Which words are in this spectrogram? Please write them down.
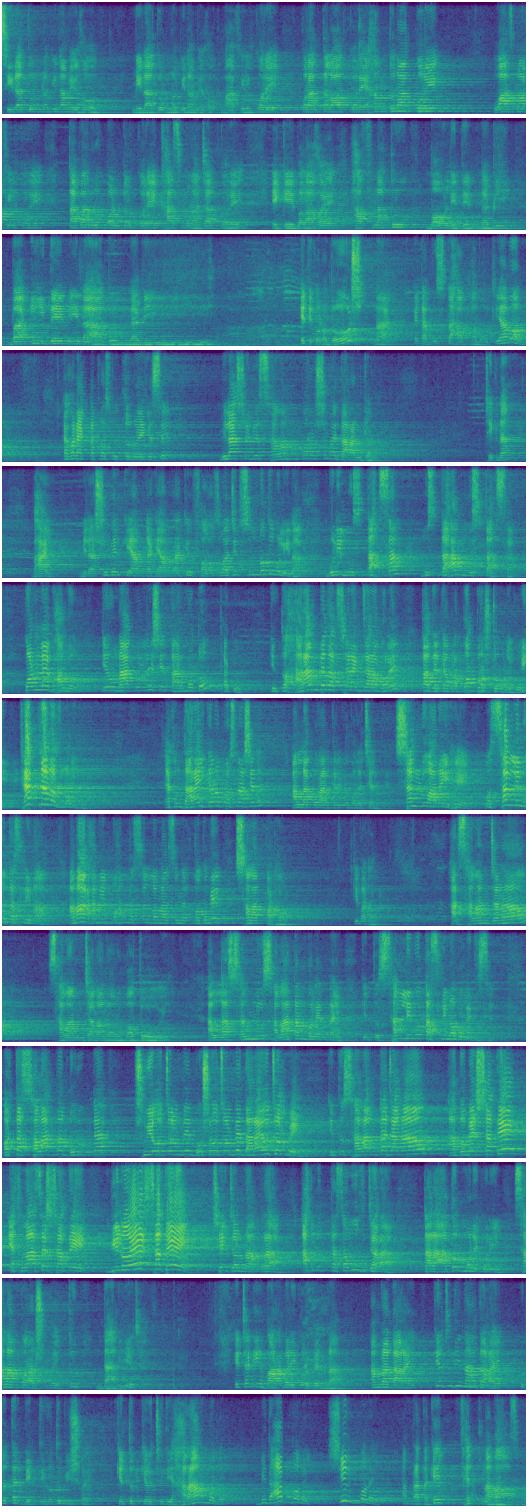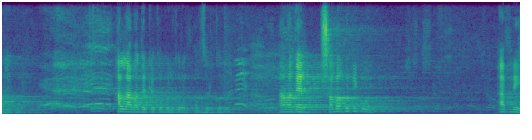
সিরাতুল নবী নামে হোক মিলাদুল নবী নামে হোক মাহফিল করে কোরআন তালাওয়াত করে হামদনাথ করে ওয়াজ মাহফিল করে তাবার রূপ বন্টন করে খাস মোনাজাত করে একে বলা হয় হাফলাতু মৌলিদিন নবী। বা ঈদে মিলাদুন নবী। এতে কোনো দোষ নাই। এটা মুস্তাহাব আমল। কি আমল? এখন একটা প্রশ্ন উত্তর রয়ে গেছে, মিলাদ শরীফের সালাম পড়ার সময় দাঁড়ান কেন? ঠিক না? ভাই, মিলাদ শরীফের কেয়ামটাকে আমরা কেউ ফরজ, ওয়াজিব, সুন্নত বলি না। বলি মুস্তাহসান, মুস্তাহাব, মুস্তাহসান। করলে ভালো, কেউ না করলে সে তার মতো থাকুক। কিন্তু হারাম বেদাত সেরেক যারা বলে তাদেরকে আমরা পদভ্রষ্ট মনে করি, ফেতনাবাজ মনে করি। এখন দাঁড়াই কেন প্রশ্ন আসে না? আল্লাহ কোরআন করিমে বলেছেন, সাল্লু আলাইহে ও সাল্লিমু তাসলিমা। আমার হাবিব মোহাম্মদ সাল্লাল্লাহু আলাইহি ওয়াসাল্লামের কদমে সালাত পাঠাও। কি পাঠাও? আর সালাম জানাও, সালাম জানানোর মতোই। আল্লাহ সাল্লু সালাতান বলেন নাই, কিন্তু সাল্লিমু তাসলিমা বলে দিছে অর্থাৎ সালাত বা দরুদটা শুয়েও চলবে, বসেও চলবে, দাঁড়ায়ও চলবে। কিন্তু সালামটা জানাও আদবের সাথে, এখলাসের সাথে, বিনয়ের সাথে। সেই জন্য আমরা আহলুত তাসাউফ যারা, তারা আদব মনে করি সালাম পড়ার সময় একটু দাঁড়িয়ে যায়। এটা নিয়ে বাড়াবাড়ি করবেন না। আমরা দাঁড়াই। কেউ যদি না দাঁড়ায়, ওটা তার ব্যক্তিগত বিষয়। কিন্তু কেউ যদি হারাম বলে বিধাত বলে, শির্ক বলে, আমরা তাকে ফেতনাবাজ মনে আল্লাহ আমাদেরকে কবুল করে মঞ্জুর করুন আমাদের সভাপতি কোন? আপনি।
